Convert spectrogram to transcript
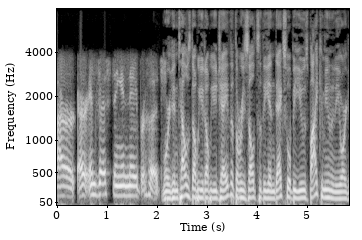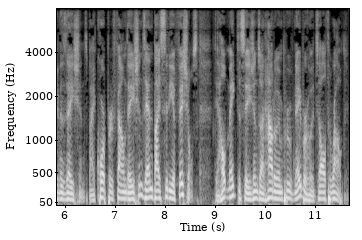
are are investing in neighborhoods. Morgan tells WWJ that the results of the index will be used by community organizations, by corporate foundations, and by city officials to help make decisions on how to improve neighborhoods all throughout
